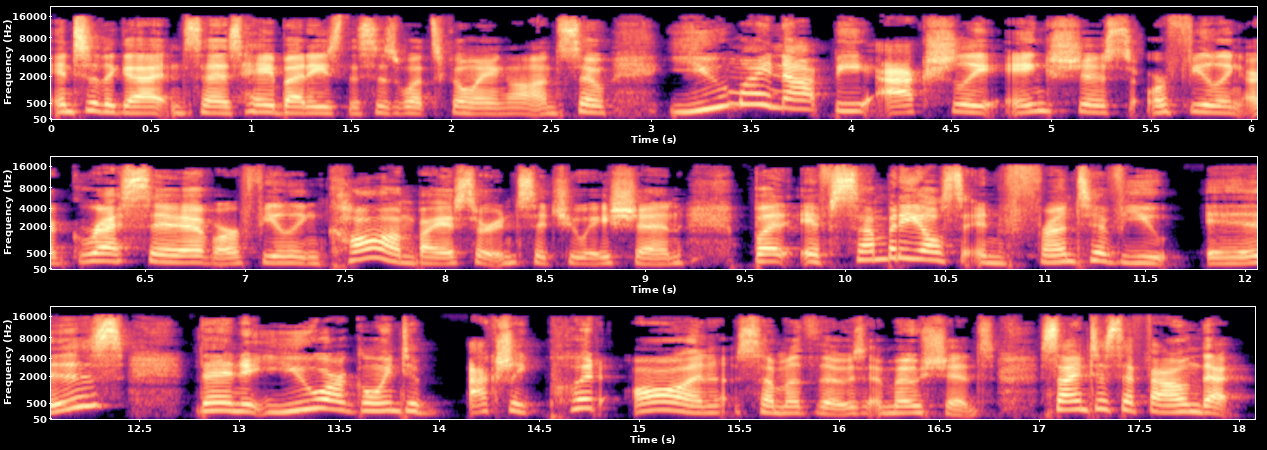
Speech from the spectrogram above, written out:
into the gut and says, Hey buddies, this is what's going on. So you might not be actually anxious or feeling aggressive or feeling calm by a certain situation. But if somebody else in front of you is, then you are going to actually put on some of those emotions. Scientists have found that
